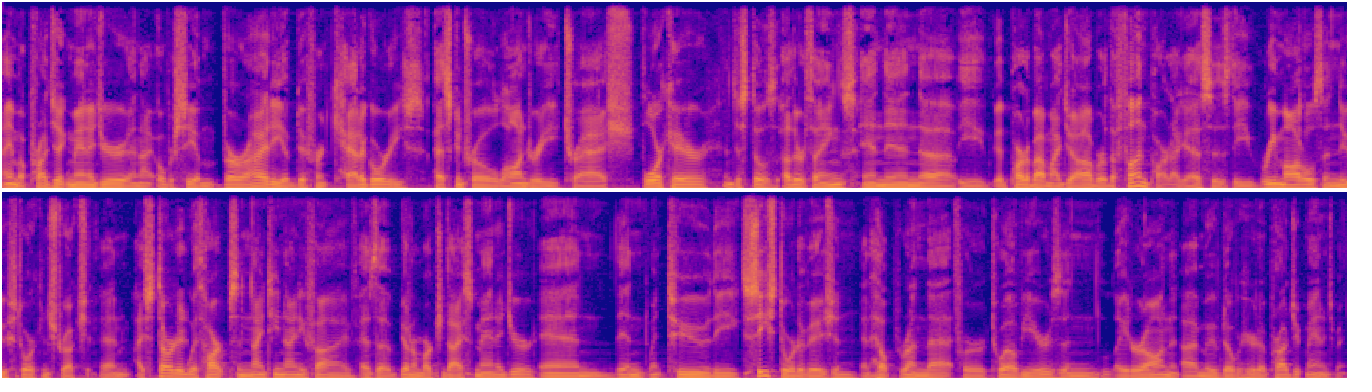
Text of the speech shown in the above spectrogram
I am a project manager and I oversee a variety of different categories pest control, laundry, trash, floor care, and just those other things. And then uh, the good part about my job, or the fun part, I guess, is the remodels and new store construction. And I started with Harps in 1995 as a general merchandise manager and then went to the C store division and helped run that for 12 years. And later on, I moved over here to project management.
